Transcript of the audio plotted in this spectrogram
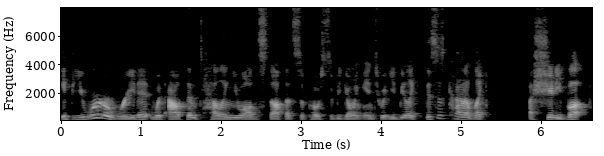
if you were to read it without them telling you all the stuff that's supposed to be going into it, you'd be like, this is kind of like a shitty book.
